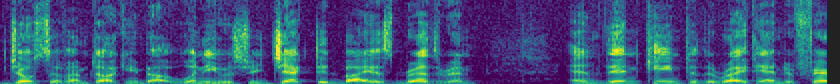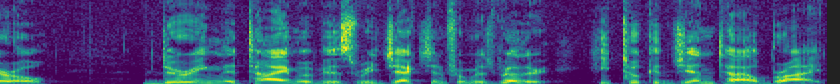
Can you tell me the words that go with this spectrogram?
Joseph, I'm talking about, when he was rejected by his brethren and then came to the right hand of Pharaoh, during the time of his rejection from his brother, he took a Gentile bride.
